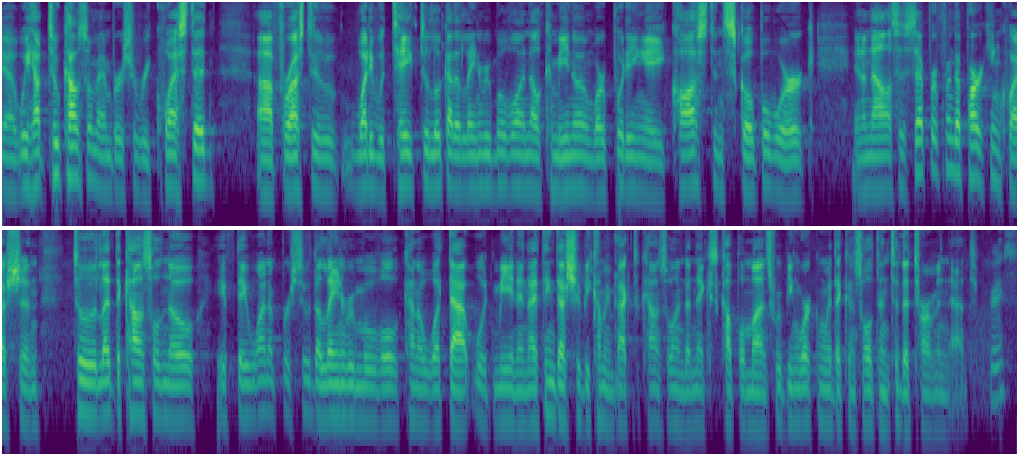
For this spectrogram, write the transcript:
uh, we had two council members who requested uh, for us to, what it would take to look at a lane removal in El Camino, and we're putting a cost and scope of work and analysis separate from the parking question to let the council know if they want to pursue the lane removal, kind of what that would mean. And I think that should be coming back to council in the next couple months. We've been working with the consultant to determine that. Bruce?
